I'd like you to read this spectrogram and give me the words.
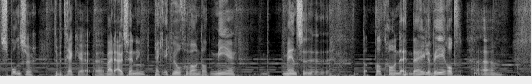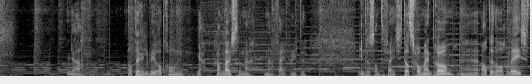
sponsor te betrekken bij de uitzending. Kijk, ik wil gewoon dat meer mensen, dat, dat gewoon de, de hele wereld, ehm, ja, dat de hele wereld gewoon ja, kan luisteren naar, naar vijf minuten interessante feitjes. Dat is gewoon mijn droom. Uh, altijd al geweest.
